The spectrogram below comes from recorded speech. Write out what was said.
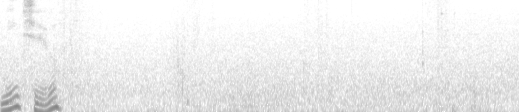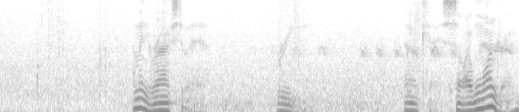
Need to... How many rocks do I have? Three. Okay, so I'm wondering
